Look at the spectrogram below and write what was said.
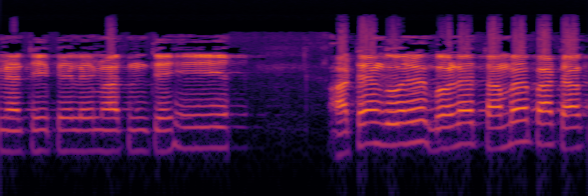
මැටි පෙළ මත්තෙහි අටඟුල් බොල තඹ පටක්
